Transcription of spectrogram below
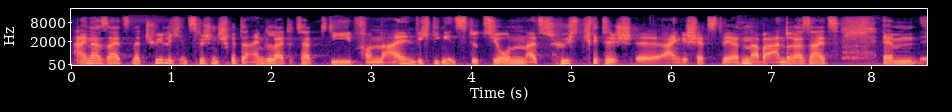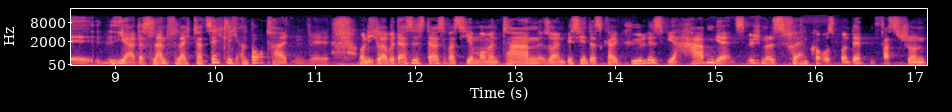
einerseits natürlich inzwischen Schritte eingeleitet hat, die von allen wichtigen Institutionen als höchst kritisch äh, eingeschätzt werden, aber andererseits ähm, äh, ja das Land vielleicht tatsächlich an Bord halten will. Und ich glaube, das ist das, was hier momentan so ein bisschen das Kalkül ist. Wir haben ja inzwischen, das ist für einen Korrespondenten fast schon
